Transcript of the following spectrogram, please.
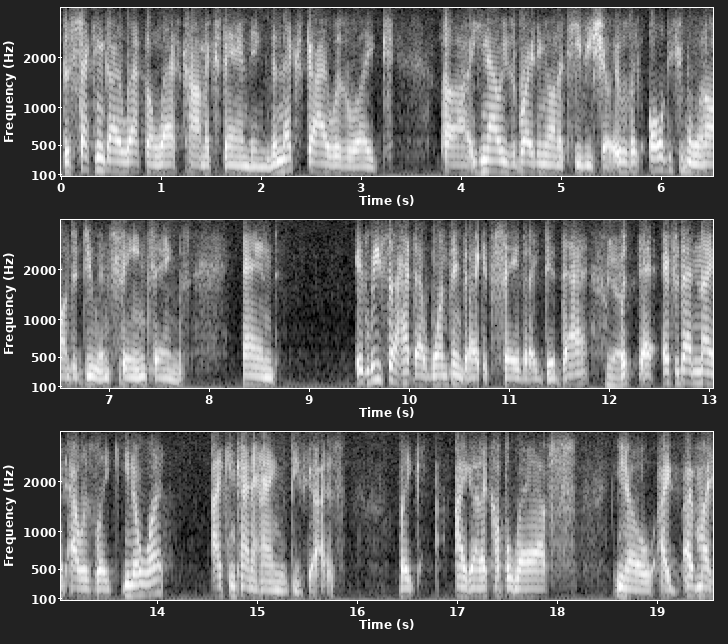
the second guy left on Last Comic Standing. The next guy was like uh, he, now he's writing on a TV show. It was like all these people went on to do insane things, and at least I had that one thing that I could say that I did that. Yeah. But that, after that night, I was like, you know what? I can kind of hang with these guys. Like I got a couple laughs. You know, I, I my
